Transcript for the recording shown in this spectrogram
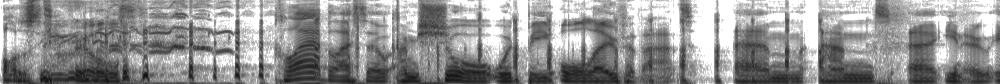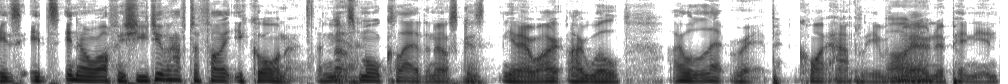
Aussie rules. Claire, bless her, I'm sure would be all over that. Um, and uh, you know, it's it's in our office. You do have to fight your corner, and that's more Claire than us because you know I, I will I will let rip quite happily with Oh, my yeah. own opinion.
